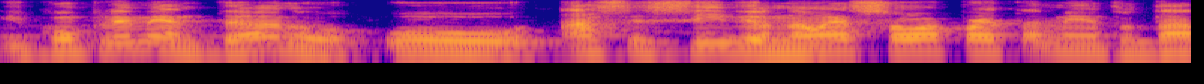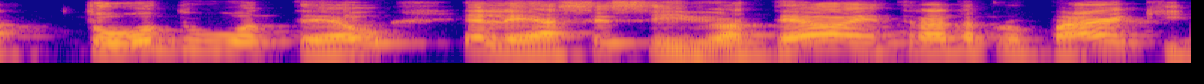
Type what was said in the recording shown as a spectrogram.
E complementando, o acessível não é só o apartamento, tá? Todo o hotel ele é acessível. Até a entrada para o parque,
